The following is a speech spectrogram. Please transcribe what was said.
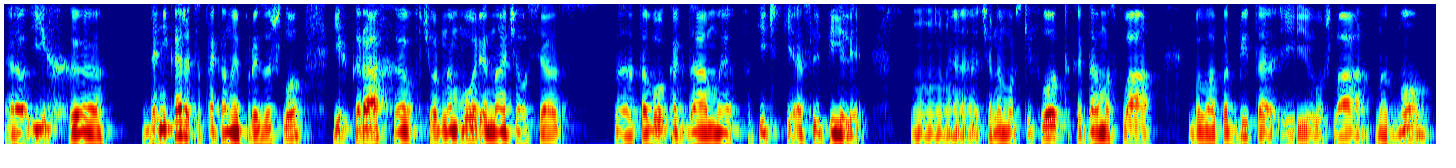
их, да не кажется, так оно и произошло, их крах в Черном море начался с того, когда мы фактически ослепили Черноморский флот, когда Москва была подбита и ушла на дно.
